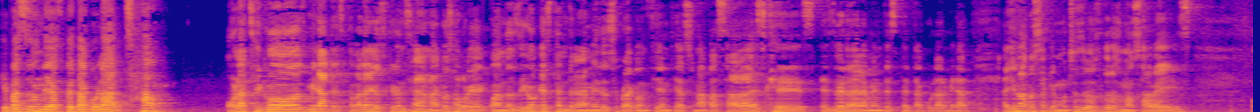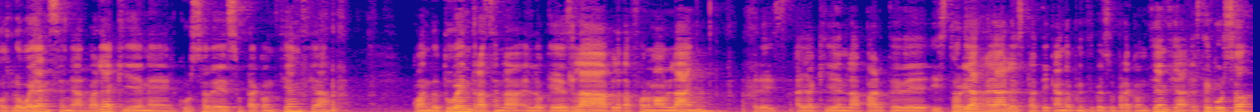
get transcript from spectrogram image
Que pases un día espectacular. Chao. Hola chicos, mirad esto, ¿vale? os quiero enseñar una cosa porque cuando os digo que este entrenamiento de supraconciencia es una pasada, es que es, verdaderamente espectacular. Mirad, hay una cosa que muchos de vosotros no sabéis, os lo voy a enseñar, ¿vale? Aquí en el curso de supraconciencia, cuando tú entras en, en lo que es la plataforma online, veréis, hay aquí en la parte de historias reales practicando principios de supraconciencia, este curso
